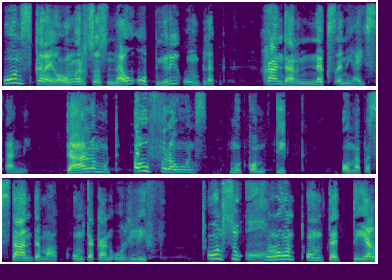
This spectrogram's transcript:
Ons kry honger soos nou op hierdie oomblik gaan daar niks in die huis aan nie. Daarom moet ou vrouens moet kom dik om 'n bestand te maak om te kan oorleef. Ons soek grond om te deel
